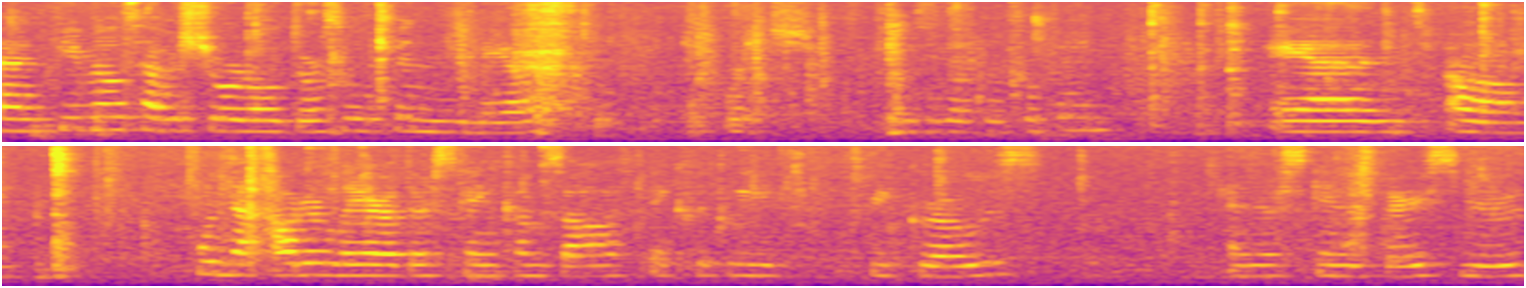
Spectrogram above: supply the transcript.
And females have a shorter dorsal fin males, which is a dorsal fin. And um, when the outer layer of their skin comes off, it quickly regrows and their skin is very smooth.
